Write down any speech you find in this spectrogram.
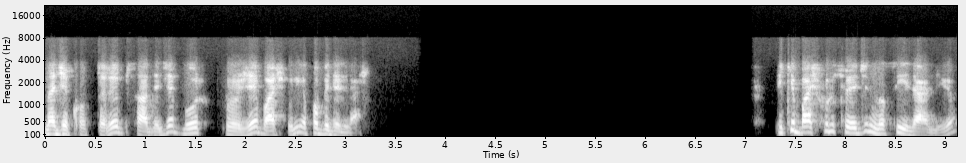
NACE kodları sadece bu projeye başvuru yapabilirler. Peki başvuru süreci nasıl ilerliyor?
